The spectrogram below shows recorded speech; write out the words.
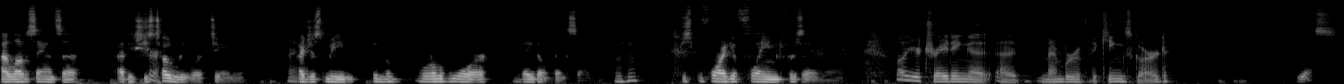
I love Sansa. I think she's Sure. totally worth Jaime. Right. I just mean in the world of war, they don't think so. Mhm. Just before I get flamed for saying that. Well, you're trading a, a member of the Kingsguard Yes.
